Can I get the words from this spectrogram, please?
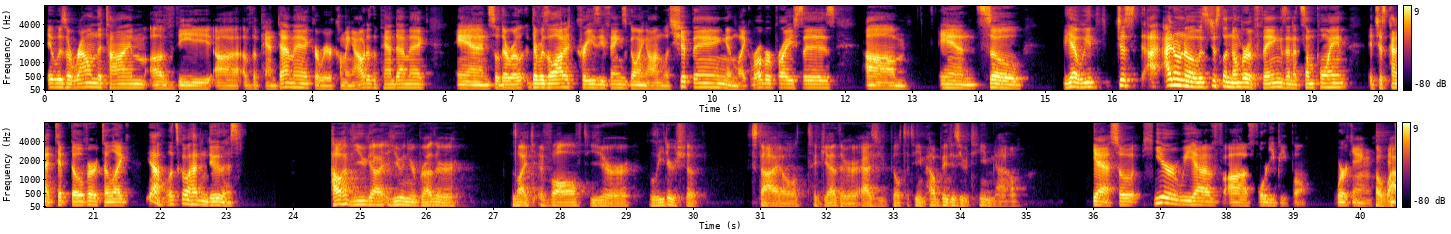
it was around the time of the uh, of the pandemic, or we were coming out of the pandemic, and so there were there was a lot of crazy things going on with shipping and like rubber prices um, and so, yeah, we just, I, I don't know, it was just a number of things. And at some point, it just kind of tipped over to like, yeah, let's go ahead and do this. How have you got, you and your brother, like evolved your leadership style together as you've built a team? How big is your team now? Yeah, so here we have uh, 40 people working. Oh, wow.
